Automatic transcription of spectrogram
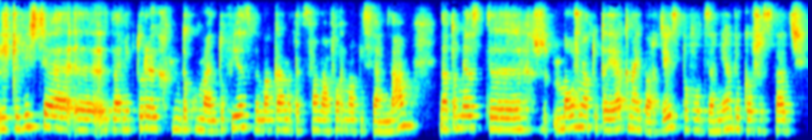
Rzeczywiście e, dla niektórych dokumentów jest wymagana tak zwana forma pisemna, natomiast e, można tutaj jak najbardziej z powodzeniem wykorzystać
